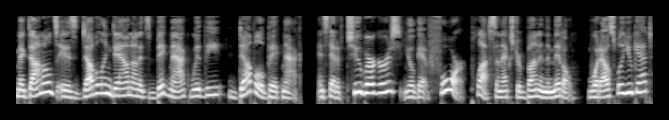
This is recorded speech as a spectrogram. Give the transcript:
McDonald's is doubling down on its Big Mac with the Double Big Mac. Instead of two burgers, you'll get four, plus an extra bun in the middle. What else will you get?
